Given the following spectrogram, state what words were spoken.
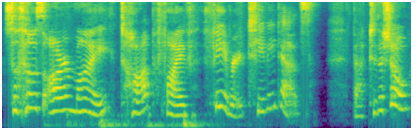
So those are my top five favorite TV dads. Back to the show.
